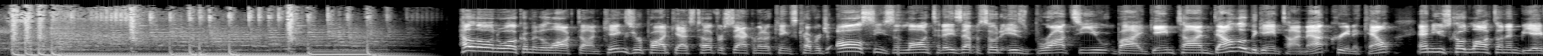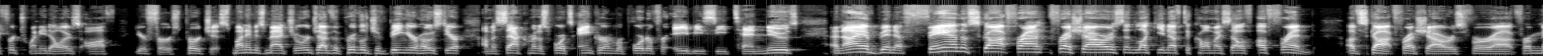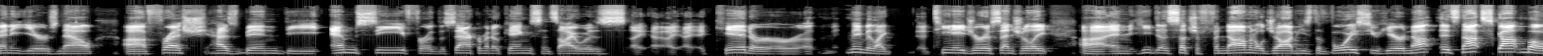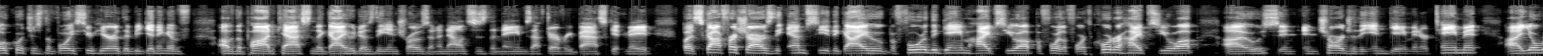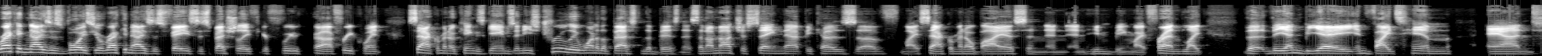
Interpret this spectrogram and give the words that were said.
Hello and welcome into Locked On Kings, your podcast hub for Sacramento Kings coverage all season long. Today's episode is brought to you by Game Time. Download the Game Time app, create an account, and use code Locked On NBA for twenty dollars off your first purchase. My name is Matt George. I have the privilege of being your host here. I'm a Sacramento sports anchor and reporter for ABC 10 News, and I have been a fan of Scott Freshour's and lucky enough to call myself a friend of Scott Freshour's for uh, for many years now. Uh, Fresh has been the MC for the Sacramento Kings since I was a, a, a kid or, or, uh, maybe like a teenager essentially. Uh, and he does such a phenomenal job. He's the voice you hear not it's not scott moak which is the voice you hear at the beginning of of the podcast and the guy who does the intros and announces the names after every basket made. But scott freshour is the mc the guy who before the game hypes you up before the fourth quarter hypes you up uh, who's in, in charge of the in-game entertainment uh, you'll recognize his voice, you'll recognize his face, especially if you're free, uh, frequent Sacramento Kings games. And he's truly one of the best in the business. And I'm not just saying that because of my Sacramento bias and and and him being my friend. Like the the NBA invites him and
